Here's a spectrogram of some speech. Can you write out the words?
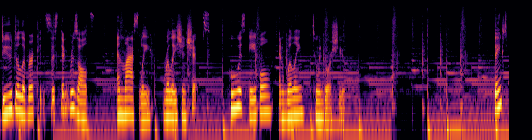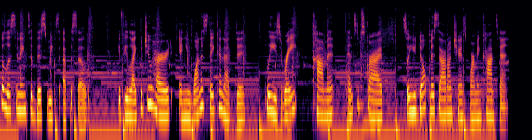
Do you deliver consistent results? And lastly, relationships. Who is able and willing to endorse you? Thanks for listening to this week's episode. If you like what you heard and you want to stay connected, please rate, comment, and subscribe so you don't miss out on transforming content.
